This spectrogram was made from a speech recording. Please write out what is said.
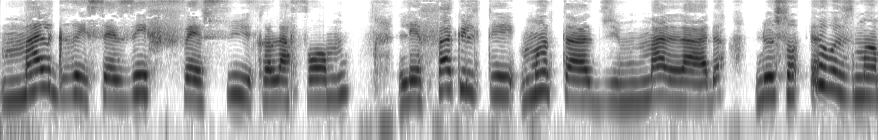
Malgré ses effets sur la forme, les facultés mentales du malade ne sont heureusement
